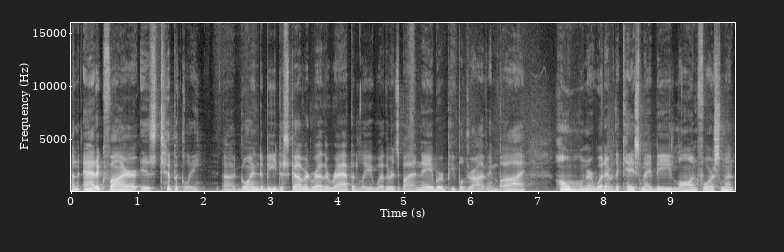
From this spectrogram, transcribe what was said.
An attic fire is typically uh, going to be discovered rather rapidly, whether it's by a neighbor, people driving by, homeowner, whatever the case may be, law enforcement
